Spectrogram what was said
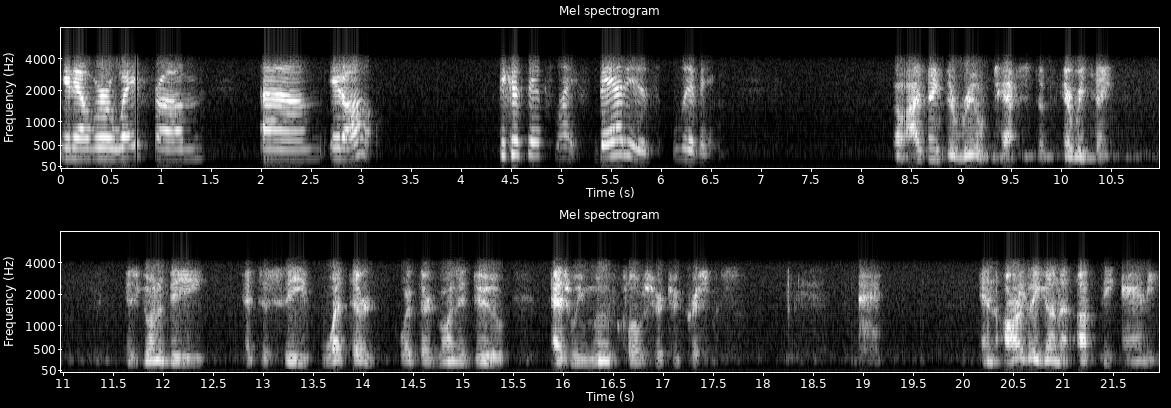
you know, we're away from um it all. Because that's life. That is living. Well, I think the real test of everything is going to be and to see what they're what they're going to do as we move closer to Christmas. And are they going to up the ante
